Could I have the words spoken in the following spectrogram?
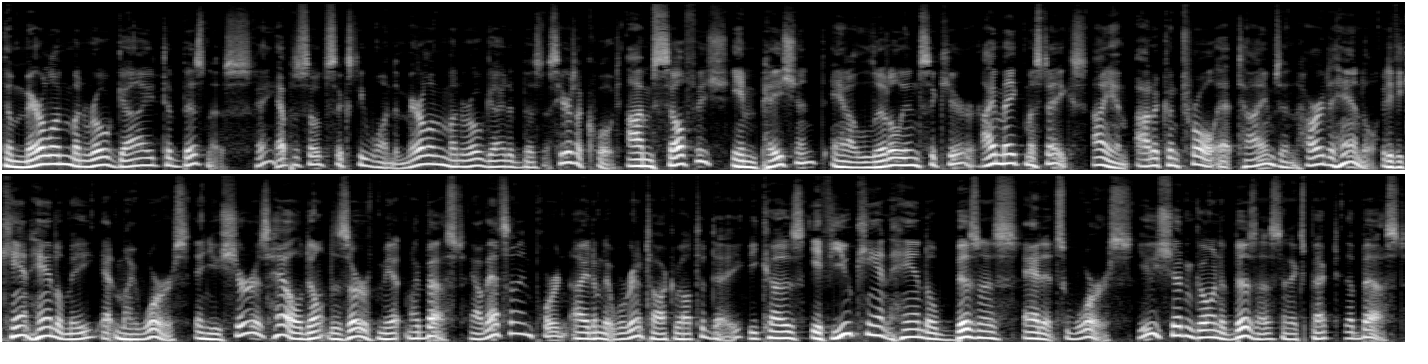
The Marilyn Monroe Guide to Business. Hey, episode 61, The Marilyn Monroe Guide to Business. Here's a quote I'm selfish, impatient, and a little insecure. I make mistakes. I am out of control at times and hard to handle. But if you can't handle me at my worst, then you sure as hell don't deserve me at my best. Now, that's an important item that we're going to talk about today because if you can't handle business at its worst, you shouldn't go into business and expect the best.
